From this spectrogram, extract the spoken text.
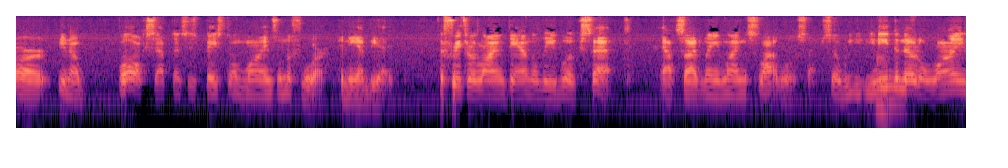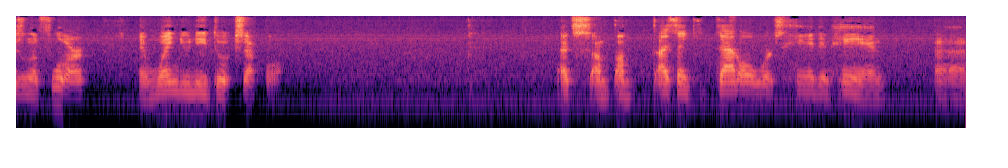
our you know, ball acceptance is based on lines on the floor in the NBA. The free throw line down, the lead will accept outside lane line, the slot will accept. So we, you need to know the lines on the floor and when you need to accept ball. That's I'm, I'm, i think that all works hand in hand uh,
